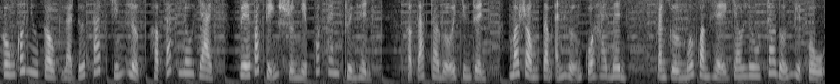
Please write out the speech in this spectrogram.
cùng có nhu cầu là đối tác chiến lược hợp tác lâu dài về phát triển sự nghiệp phát thanh truyền hình, hợp tác trao đổi chương trình, mở rộng tầm ảnh hưởng của hai bên, tăng cường mối quan hệ giao lưu trao đổi nghiệp vụ,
